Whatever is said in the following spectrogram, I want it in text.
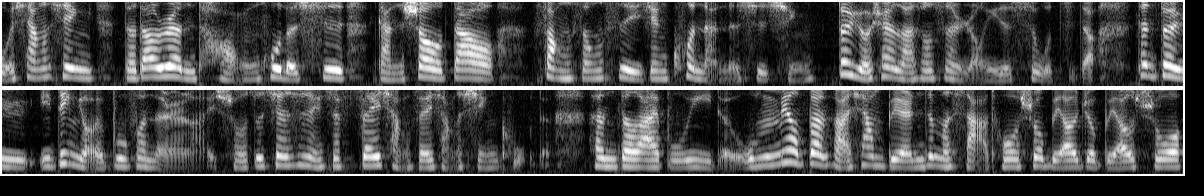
我相信得到认同，或者是感受到。放松是一件困难的事情，对有些人来说是很容易的事，我知道。但对于一定有一部分的人来说，这件事情是非常非常辛苦的，很得来不易的。我们没有办法像别人这么洒脱，说不要就不要说，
